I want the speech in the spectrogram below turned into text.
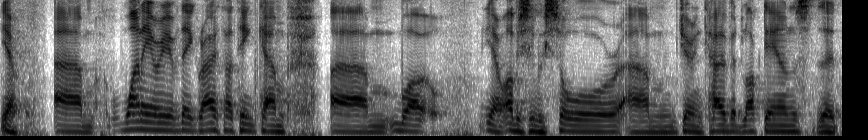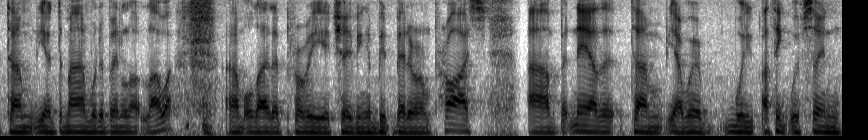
you know um, one area of their growth. I think. Um, um well you know, obviously we saw um, during COVID lockdowns that um, you know demand would have been a lot lower, um, although they're probably achieving a bit better on price. Uh, but now that um, you know we're we I think we've seen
